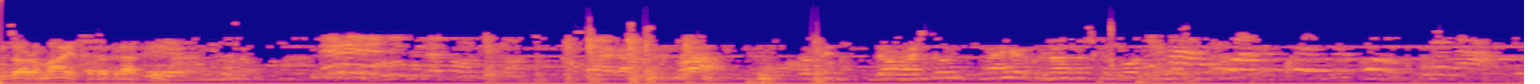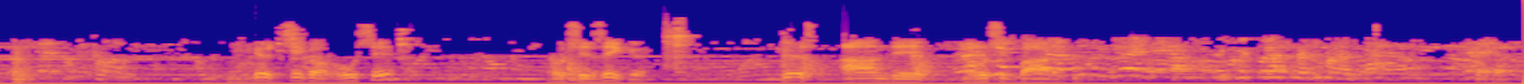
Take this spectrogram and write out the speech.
Nxirrma fotografi Kjo është çiko rusi Rusi zikë Kjo është andi Rusi parë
